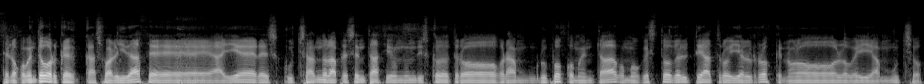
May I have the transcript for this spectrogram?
Te lo comento porque casualidad, eh, ayer escuchando la presentación de un disco de otro gran grupo comentaba como que esto del teatro y el rock que no lo veía mucho.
